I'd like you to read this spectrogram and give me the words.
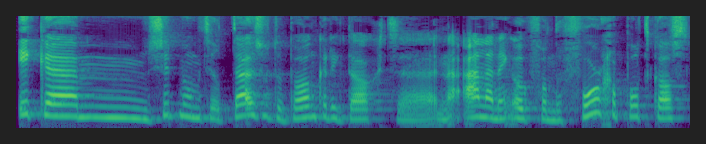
Ik um, zit momenteel thuis op de bank en ik dacht, uh, naar aanleiding ook van de vorige podcast,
